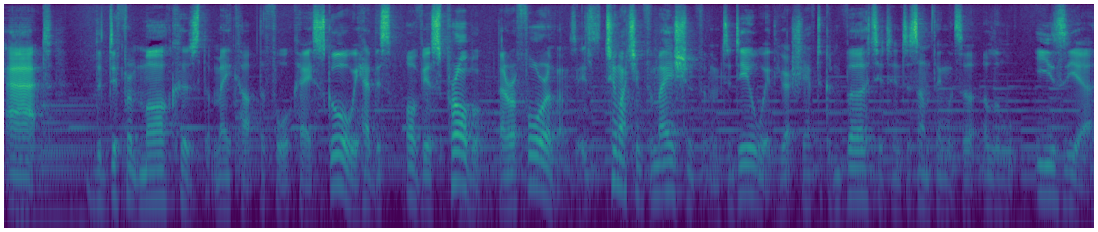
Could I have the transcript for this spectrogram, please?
at the different markers that make up the 4K score, we had this obvious problem. There are four of them. It's too much information for them to deal with. You actually have to convert it into something that's a, a little easier.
